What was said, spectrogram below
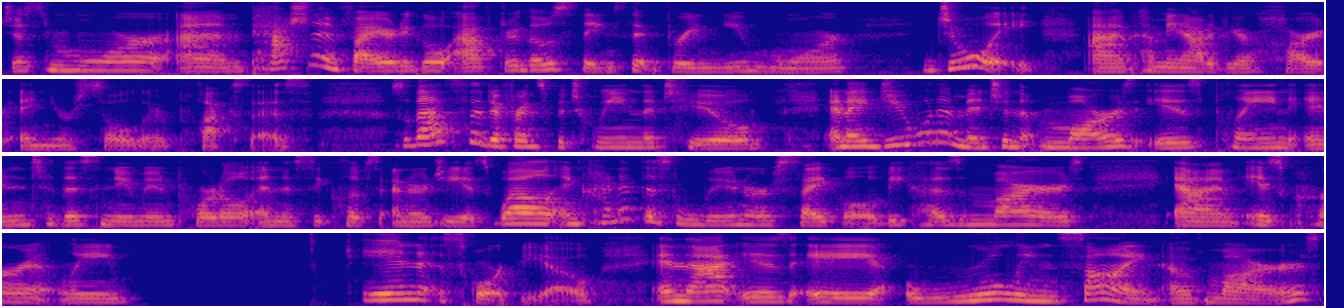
just more um, passion and fire to go after those things that bring you more joy uh, coming out of your heart and your solar plexus. So that's the difference between the two. And I do want to mention that Mars is playing into this new moon portal and this eclipse energy as well, and kind of this lunar cycle because Mars um, is currently in Scorpio, and that is a ruling sign of Mars.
